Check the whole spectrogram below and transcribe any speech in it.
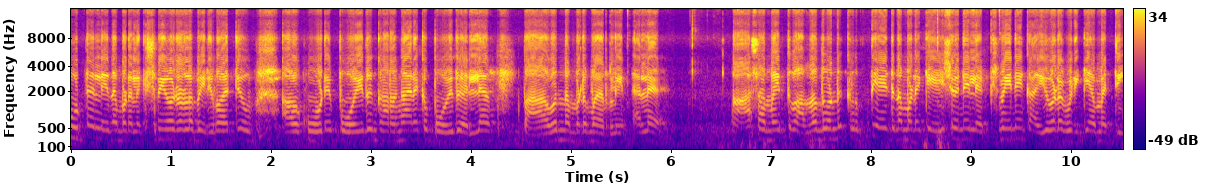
കൂട്ടല്ലേ നമ്മുടെ ലക്ഷ്മിയോടുള്ള പെരുമാറ്റവും കൂടെ പോയതും കറങ്ങാനൊക്കെ പോയതും എല്ലാം പാവം നമ്മുടെ മെർലിൻ അല്ലെ? ആ സമയത്ത് വന്നതുകൊണ്ട് കൃത്യമായിട്ട് നമ്മുടെ കേശുവിനെ ലക്ഷ്മിനെ കൈയോടെ പിടിക്കാൻ പറ്റി.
